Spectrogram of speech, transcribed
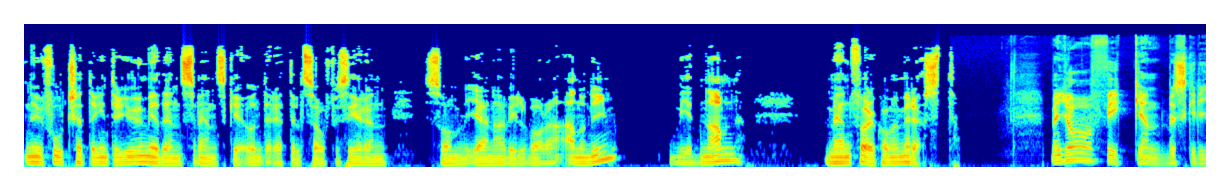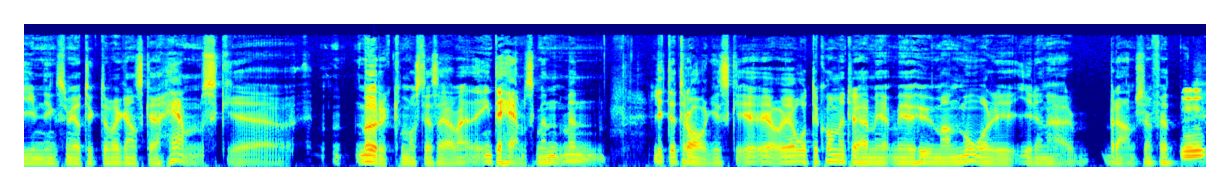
Nu fortsätter intervjun med den svenske underrättelseofficeren som gärna vill vara anonym med namn men förekommer med röst. Men jag fick en beskrivning som jag tyckte var ganska hemsk. Eh, mörk måste jag säga, inte hemsk men, men lite tragisk. Jag, jag återkommer till det här med, med hur man mår i, i den här branschen. För mm,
